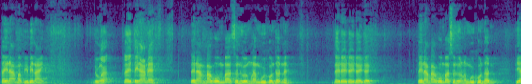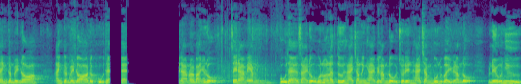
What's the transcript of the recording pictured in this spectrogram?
Tây nam ở phía bên này. Đúng ạ. Đây tây nam này. Tây nam bao gồm ba sơn hướng là mùi khôn thân này. Đây đây đây đây đây. Tây nam bao gồm ba sơn hướng là mùi khôn thân. Thì anh cần phải đo anh cần phải đo được cụ thể. Tây nam là bao nhiêu độ? Tây nam em cụ thể giải độ của nó là từ 202,5 độ cho đến 247,5 độ. Nếu như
